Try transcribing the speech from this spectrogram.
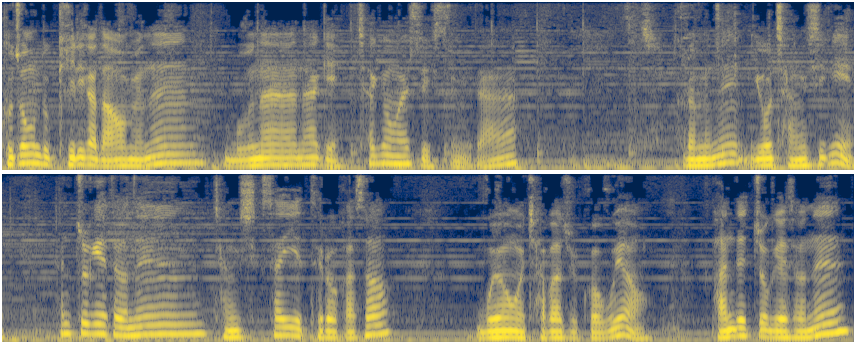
그 정도 길이가 나오면은 무난하게 착용할 수 있습니다. 자, 그러면은 이 장식이 한쪽에서는 장식 사이에 들어가서 모형을 잡아줄 거고요. 반대쪽에서는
